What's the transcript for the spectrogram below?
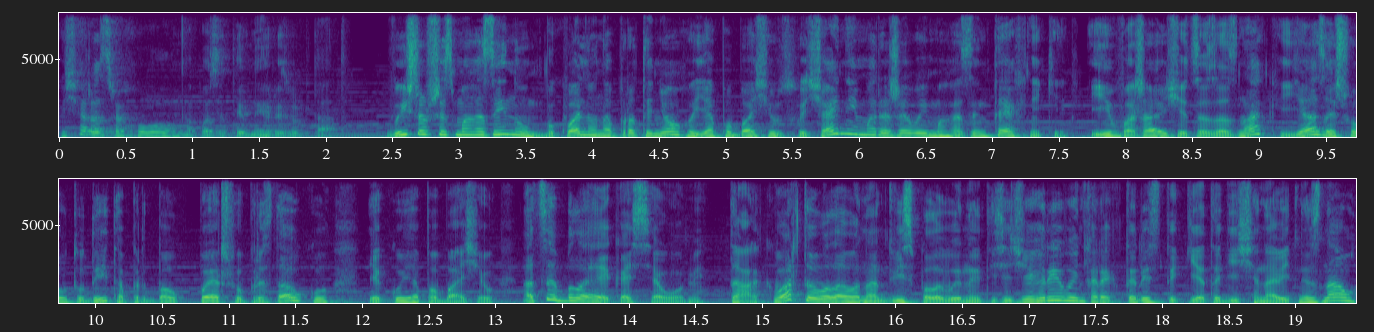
хоча розраховував на позитивний результат. Вийшовши з магазину, буквально напроти нього я побачив звичайний мережевий магазин техніки, і, вважаючи це за знак, я зайшов туди та придбав першу приставку, яку я побачив, а це була якась Xiaomi. Так, вартувала вона 2,5 тисячі гривень, характеристики я тоді ще навіть не знав,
